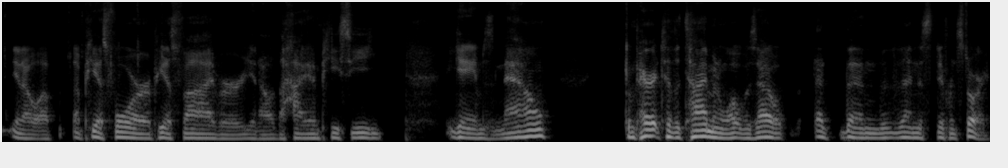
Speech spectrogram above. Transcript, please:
you know a, a ps4 or a ps5 or you know the high end pc games now compare it to the time and what was out that, then then it's a different story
